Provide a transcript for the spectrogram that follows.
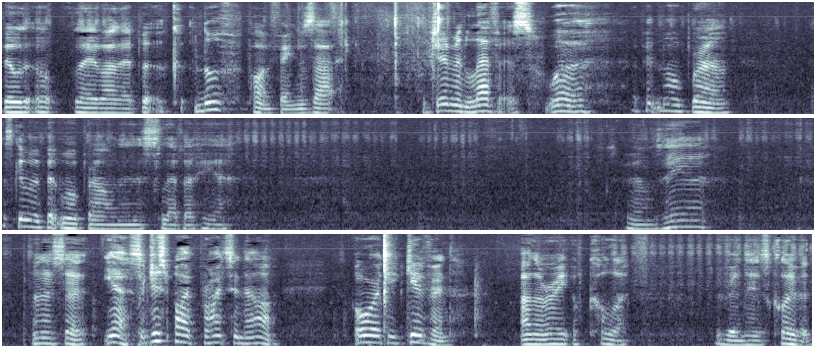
build it up layer by layer. But another important thing is that the German leathers were a bit more brown. Let's give them a bit more brown in this leather here. Browns here. And I said, yeah, so just by brightening up, it's already given an array of colour within his clothing.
